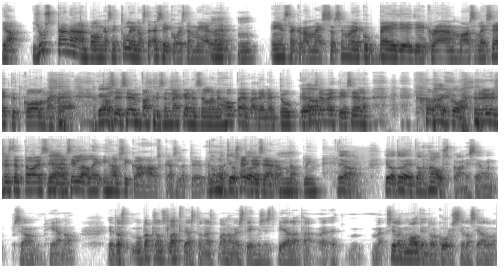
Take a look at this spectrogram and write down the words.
Ja just tänään pongasin, tuli noista esikuvista mieleen mm, mm. Instagramissa semmoinen kuin BJJ Grandma, se oli 73 V, okay. tosi sympaattisen näköinen sellainen hopevärinen tukka, ja se veti siellä ryysystä toisiaan, ja sillä oli ihan sikaa hauskaa sillä tyypillä. No, Heti toi, seurataan, mm, blim. Joo, Joo toi, että on hauskaa, niin se on, se on hienoa. Ja tuosta, mun pakko sanoa Latviasta noista vanhoista ihmisistä vielä, että, että me, silloin kun me oltiin tuolla kurssilla siellä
